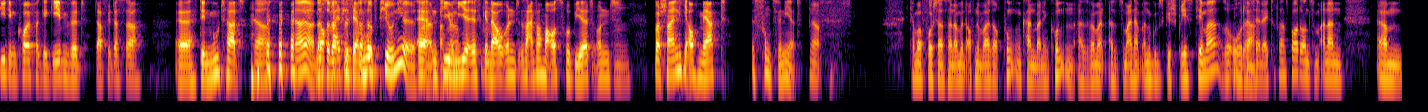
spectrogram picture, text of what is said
die dem Käufer gegeben wird, dafür, dass er äh, den Mut hat. Ja, ja, ja dass, er, der, es ja dass Mut, er Pionier ist. Äh, ein Pionier ne? ist, genau, mhm. und es einfach mal ausprobiert und mhm. wahrscheinlich auch merkt, es funktioniert. Ja. Ich kann mir vorstellen, dass man damit auf eine Weise auch punkten kann bei den Kunden. Also wenn man, also zum einen hat man ein gutes Gesprächsthema, so, oh, Klar. das ist der Elektrotransporter, und zum anderen ähm,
